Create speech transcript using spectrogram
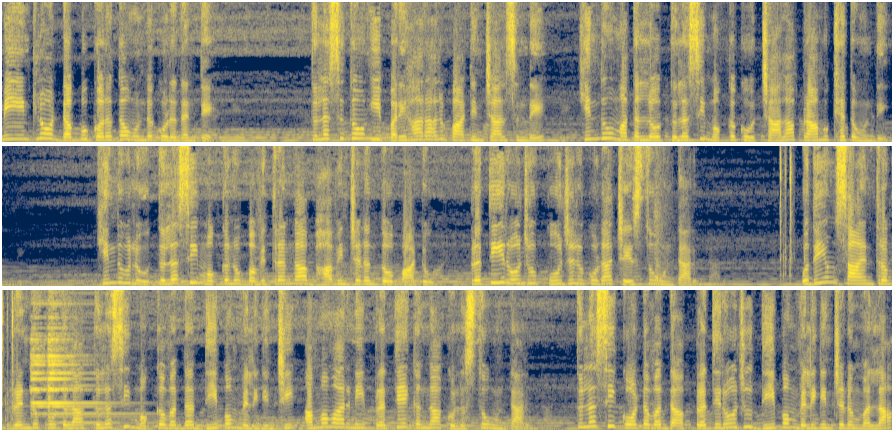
మీ ఇంట్లో డబ్బు కొరత ఉండకూడదంటే. తులసితో ఈ పరిహారాలు పాటించాల్సిందే. హిందూ మతంలో తులసి మొక్కకు చాలా ప్రాముఖ్యత ఉంది. హిందువులు తులసి మొక్కను పవిత్రంగా భావించడంతో పాటు ప్రతిరోజు పూజలు కూడా చేస్తూ ఉంటారు. ఉదయం సాయంత్రం రెండు పూటలా తులసి మొక్క వద్ద దీపం వెలిగించి అమ్మవారిని ప్రత్యేకంగా కొలుస్తూ ఉంటారు. తులసి కోట వద్ద ప్రతిరోజు దీపం వెలిగించడం వల్ల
